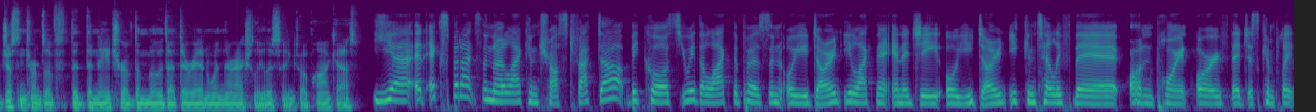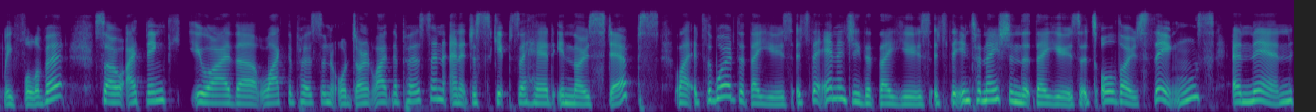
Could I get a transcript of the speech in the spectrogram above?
just in terms of the, the nature of the mode that they're in when they're actually listening to a podcast. Yeah, it expedites the no like, and trust factor because you either like the person or you don't. You like their energy or you don't. You can tell if they're on point or if they're just completely full of it. So I think you either like the person or don't like the person, and it just skips ahead in those steps. Like it's the word that they use, it's the energy that they use, it's the intonation that they use, it's all those things. And then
